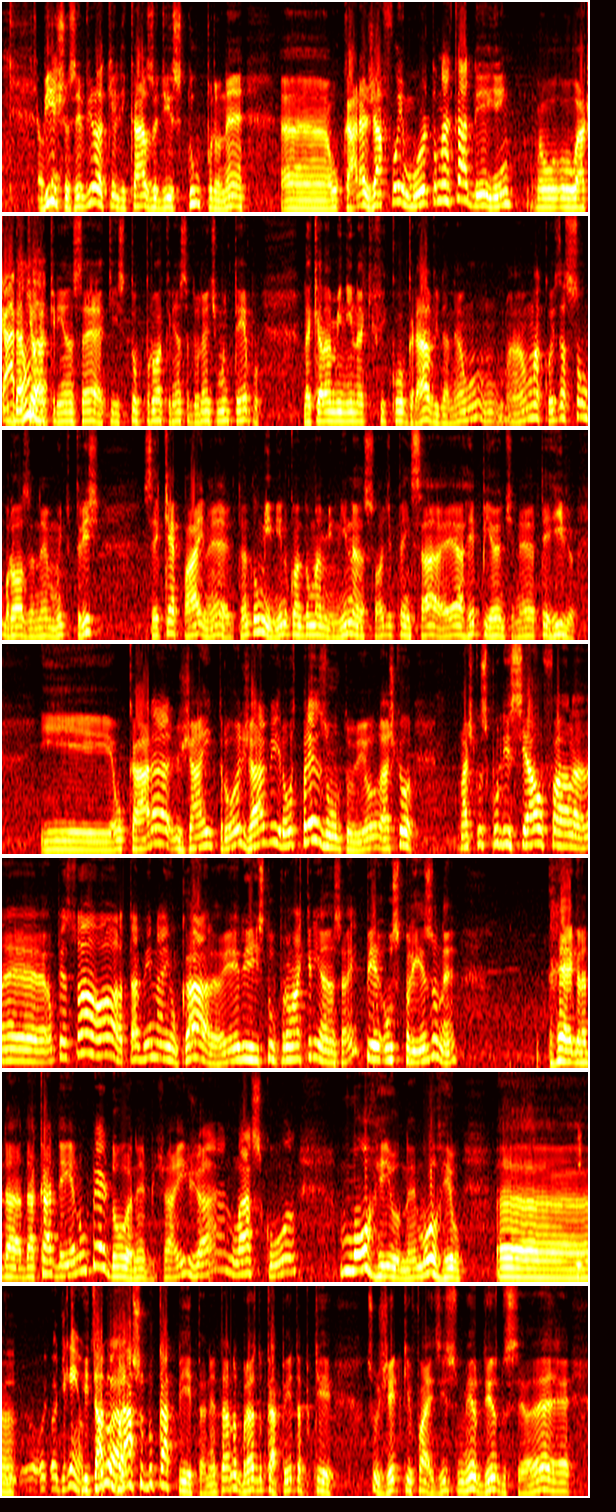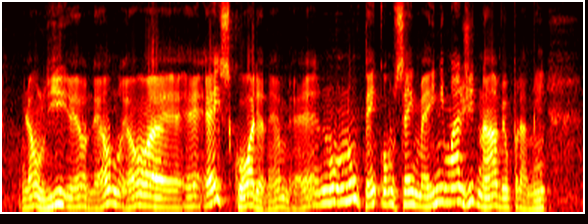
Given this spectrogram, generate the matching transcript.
Bicho, você viu aquele caso de estupro, né? Ah, o cara já foi morto na cadeia, hein? O, o, a, daquela criança é, que estuprou a criança durante muito tempo. Daquela menina que ficou grávida, né? Um, uma, uma coisa assombrosa, né? Muito triste. Você que é pai, né? Tanto um menino quanto uma menina, só de pensar é arrepiante, né? É terrível. E o cara já entrou, já virou presunto. Eu acho que eu, acho que os policial fala, né? O pessoal, ó, tá vindo aí um cara, ele estuprou uma criança. Aí os presos, né? Regra da, da cadeia não perdoa, né? Aí já lascou, morreu, né? Morreu. Ah, E, e, Diguinho, e tá no braço do capeta, né? Tá no braço do capeta, porque o sujeito que faz isso, meu Deus do céu, é, é, é um li, é, é, é, uma- é, é- é escória, né? É, não, não tem como ser, é inimaginável pra mim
